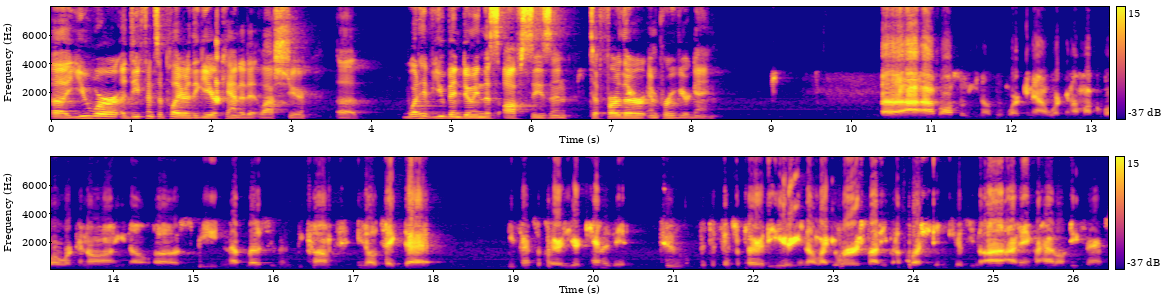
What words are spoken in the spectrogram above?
uh, you were a Defensive Player of the Year candidate last year. Uh, what have you been doing this off season to further improve your game? Uh, I, I've also, you know, been working working out, working on my core, working on you know uh, speed and athleticism, become you know take that defensive player of the year candidate to the defensive player of the year. You know, like where it's not even a question because you know I, I hang my hat on defense.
